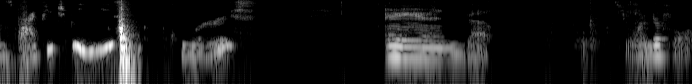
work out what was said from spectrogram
It's by Peachybbies, of course. And uh, it's wonderful.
